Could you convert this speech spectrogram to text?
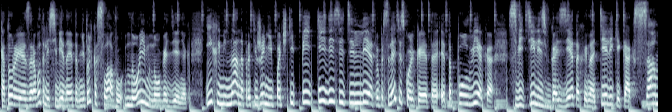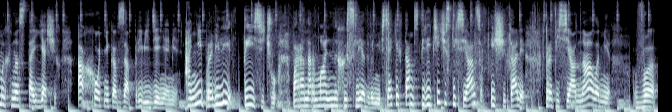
которые заработали себе на этом не только славу, но и много денег. Их имена на протяжении почти 50 лет, вы представляете, сколько это? Это полвека, светились в газетах и на телеке как самых настоящих охотников за привидениями. Они провели тысячу паранормальных исследований, всяких там спиритических сеансов и считали профессионалами в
